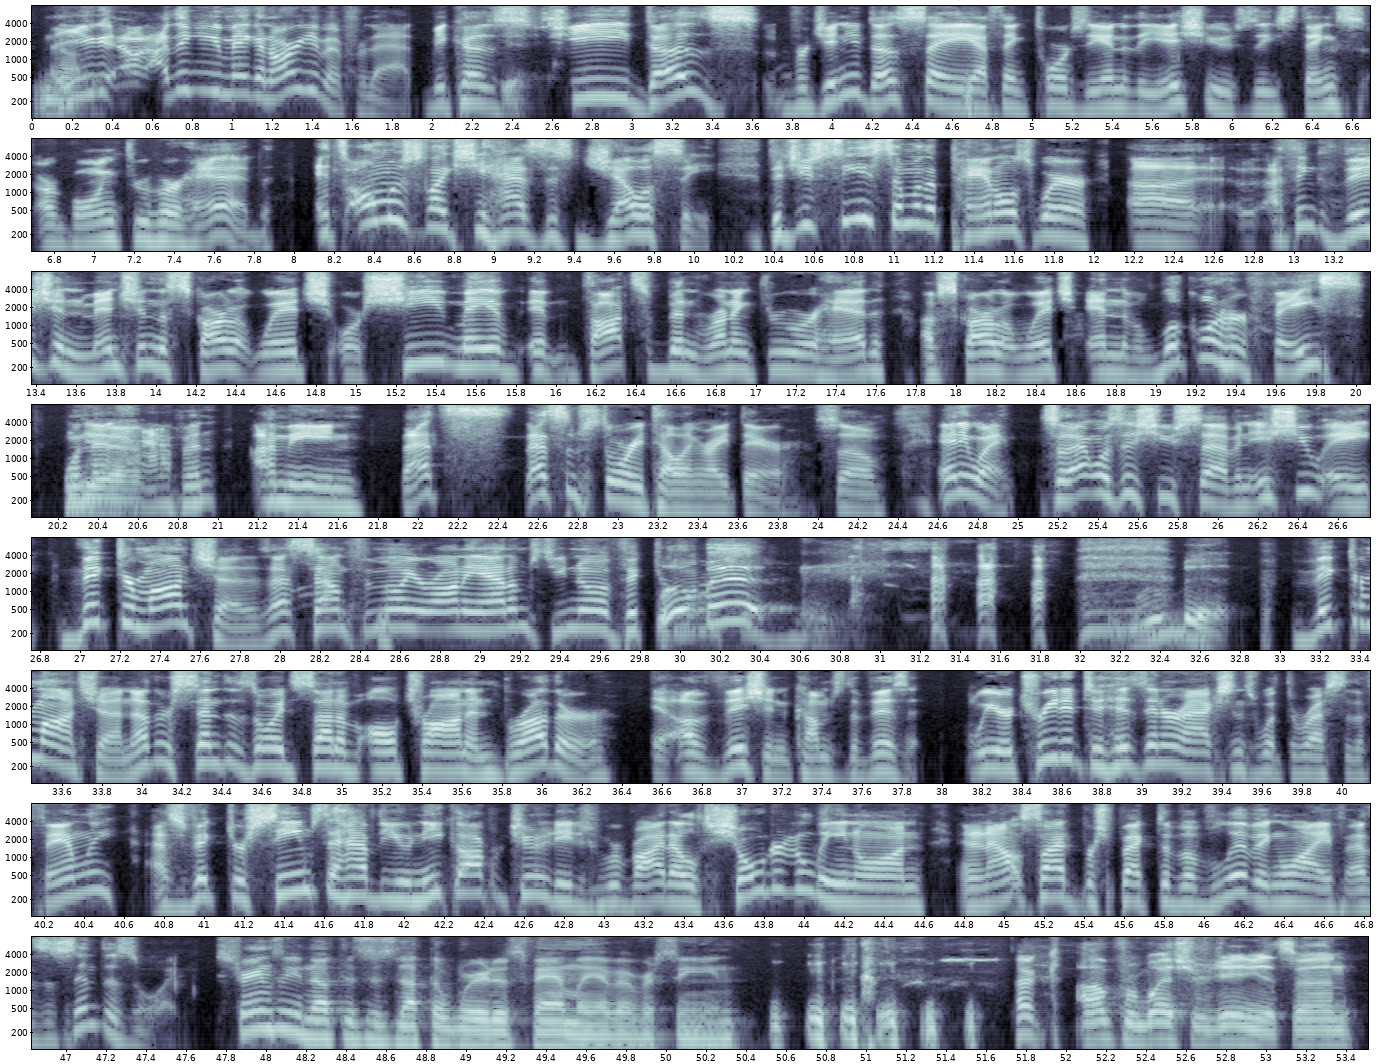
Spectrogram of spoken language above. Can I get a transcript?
No. You, I think you can make an argument for that because Yeah. she does. Virginia does say, I think, towards the end of the issues, these things are going through her head. It's almost like she has this jealousy. Did you see some of the panels where uh, I think Vision mentioned the Scarlet Witch, or she may have it- thoughts have been running through her head of Scarlet Witch, and the look on her face when Yeah. that happened. I mean, that's that's some storytelling right there. So anyway, so that was issue seven. Issue eight, Victor Mancha. Does that sound familiar, Ronnie Adams? Do you know of Victor? A little Mancha? bit. A little bit. Victor Mancha, another synthezoid son of Ultron and brother of Vision, comes to visit. We are treated to his interactions with the rest of the family, as Victor seems to have the unique opportunity to provide a shoulder to lean on and an outside perspective of living life as a synthezoid. Strangely enough, this is not the weirdest family I've ever seen. I'm from West Virginia, son.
